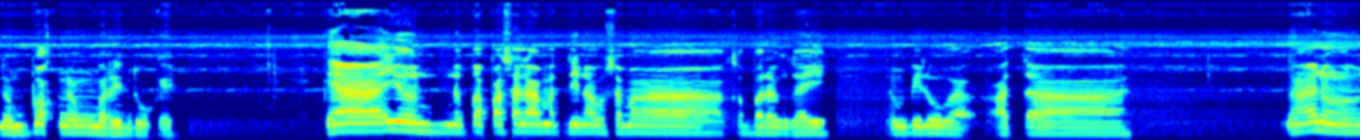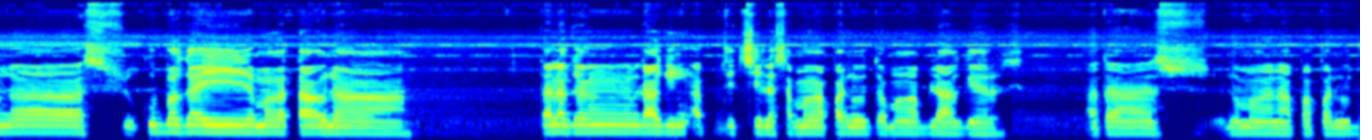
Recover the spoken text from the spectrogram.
ng buwak ng Marinduque. Kaya yun, nagpapasalamat din ako sa mga kabarangay ng Bilunga at ah, na ano na kumbagay yung mga tao na talagang laging update sila sa mga panood ng mga vlogger at s- ng mga napapanood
